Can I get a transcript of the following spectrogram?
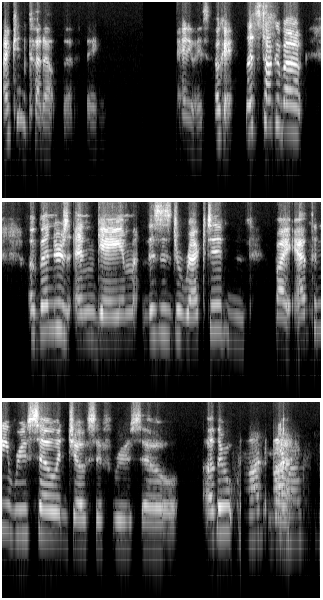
I can cut out that thing. Anyways, okay, let's talk about Avengers Endgame. This is directed by Anthony Russo and Joseph Russo. Other God Yeah. amongst men.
